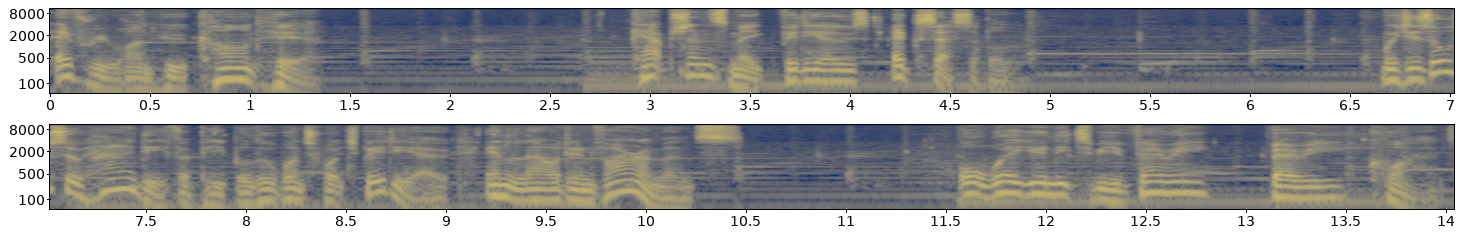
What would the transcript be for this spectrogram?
everyone who can't hear. Captions make videos accessible. Which is also handy for people who want to watch video in loud environments or where you need to be very, very quiet.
